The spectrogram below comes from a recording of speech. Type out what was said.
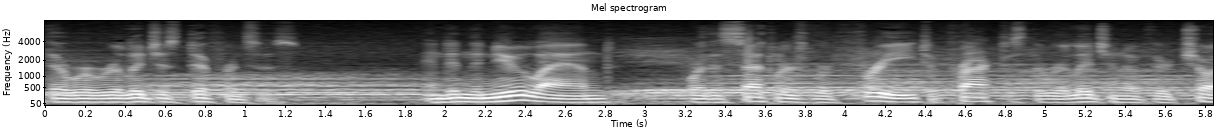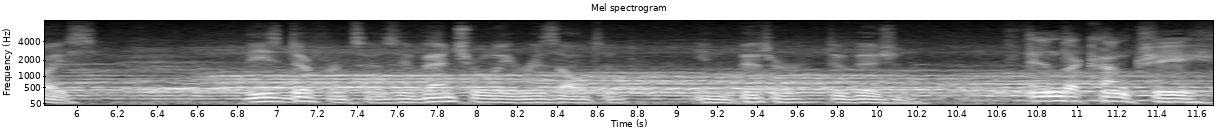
there were religious differences, and in the new land, where the settlers were free to practice the religion of their choice, these differences eventually resulted in bitter division. In the country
